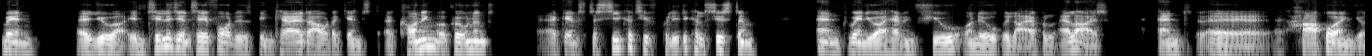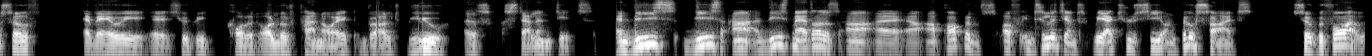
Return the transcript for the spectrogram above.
when uh, your intelligence effort is being carried out against a cunning opponent, against a secretive political system, and when you are having few or no reliable allies and uh, harboring yourself a very, uh, should we call it, almost paranoid world view as Stalin did. And these these are these matters are, uh, are problems of intelligence we actually see on both sides. So before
